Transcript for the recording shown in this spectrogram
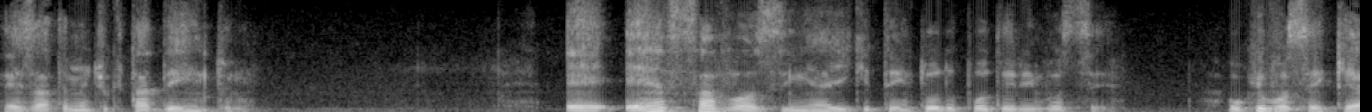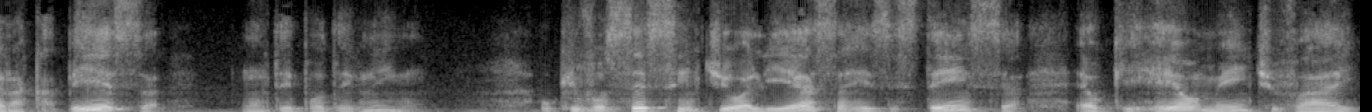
é exatamente o que está dentro. É essa vozinha aí que tem todo o poder em você. O que você quer na cabeça não tem poder nenhum. O que você sentiu ali, essa resistência, é o que realmente vai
